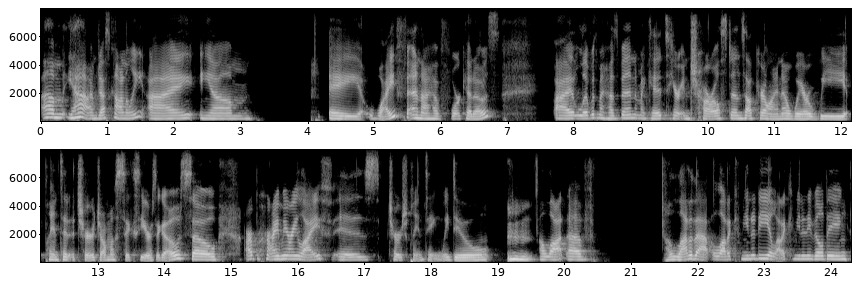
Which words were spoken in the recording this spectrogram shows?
Um, yeah, I'm Jess Connolly. I am a wife and I have four kiddos. I live with my husband and my kids here in Charleston, South Carolina, where we planted a church almost six years ago. So, our primary life is church planting. We do a lot of a lot of that, a lot of community, a lot of community building,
